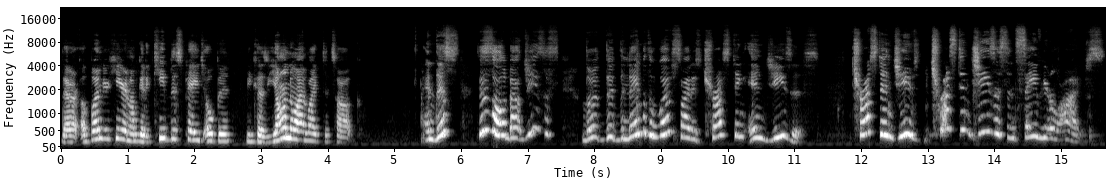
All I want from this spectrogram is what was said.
that are up under here, and I'm going to keep this page open because y'all know I like to talk. And this this is all about Jesus. The, the, the name of the website is Trusting in Jesus. Trust in Jesus. Trust in Jesus and save your lives.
